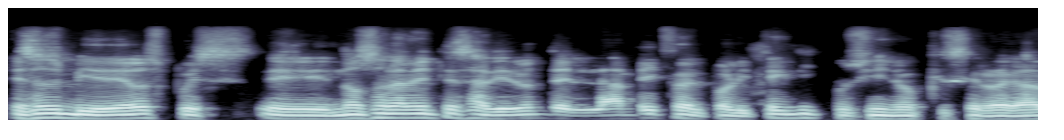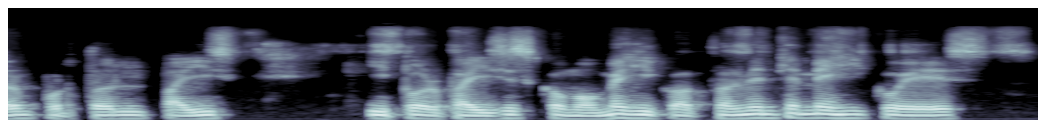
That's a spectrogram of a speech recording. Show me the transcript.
Esos videos pues eh, no solamente salieron del ámbito del Politécnico, sino que se regaron por todo el país y por países como México. Actualmente México es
